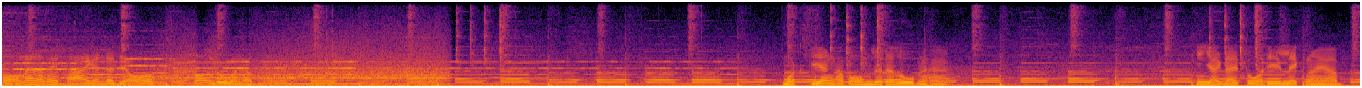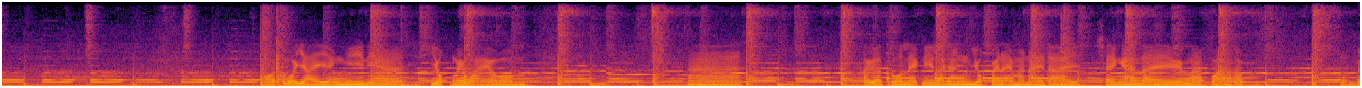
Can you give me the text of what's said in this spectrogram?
ของน่าจะคล้ายๆกันเดี๋ยวเดี๋ยวลองดูก่อนครับหมดเกลี้ยงครับผมเหลือแต่รูปนะฮะ นี่อยากได้ตัวที่เล็กหน่อยครับ เพราะตัวใหญ่อย่างนี้เนี่ยยกไม่ไหวครับผมอ่าถ้าเกิดตัวเล็กนี้เรายังยกไปไหนมาไหนได้ ใช้งานได้มากกว่าครับ โอเค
